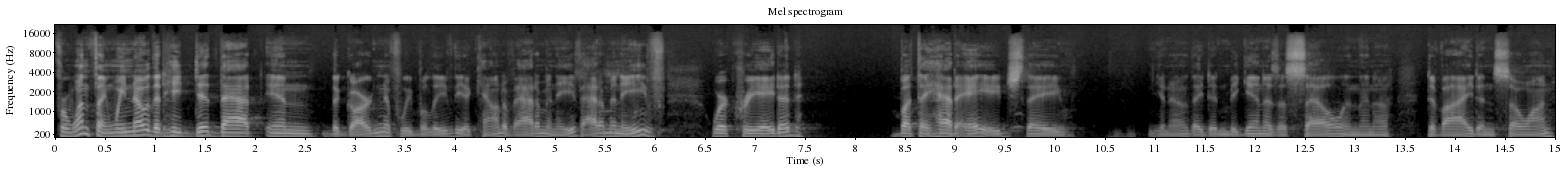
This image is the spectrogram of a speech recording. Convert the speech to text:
for one thing, we know that he did that in the garden, if we believe the account of Adam and Eve. Adam and Eve were created, but they had age. They, you know, they didn't begin as a cell and then a divide and so on.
